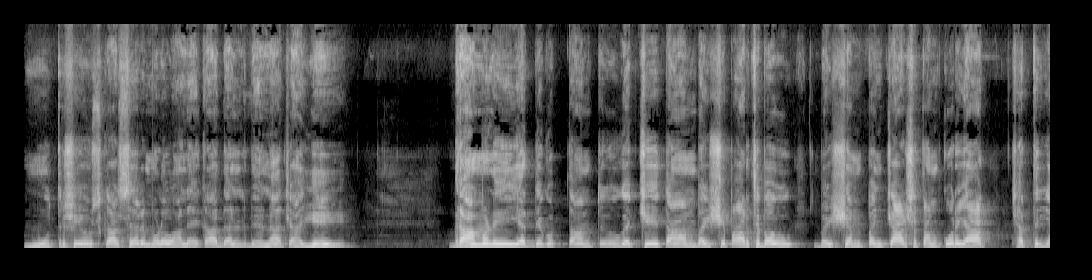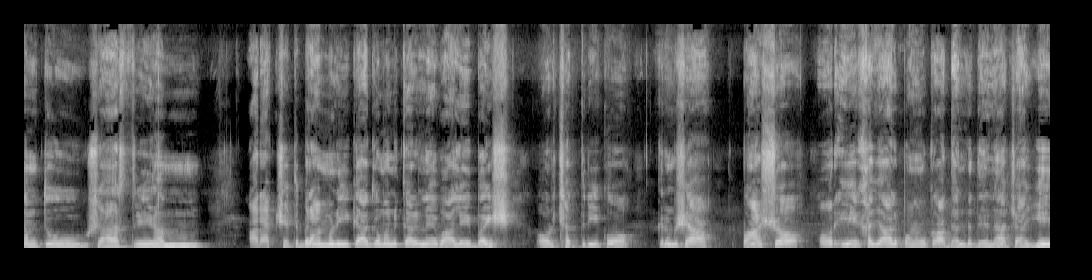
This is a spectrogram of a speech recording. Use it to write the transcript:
मूत्र से उसका सिर मुड़वाने का दंड देना चाहिए। ब्राह्मणे यद्य गुप्ताम तो गच्छेताम वैश्य पार्थिवौ वैश्यम पंचाशतम कुरयात क्षत्रियम तु शास्त्रीणम आरक्षित ब्राह्मणी का गमन करने वाले वैश्य और क्षत्रिय को क्रमशः पाँच सौ और एक हज़ार पणों का दंड देना चाहिए।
